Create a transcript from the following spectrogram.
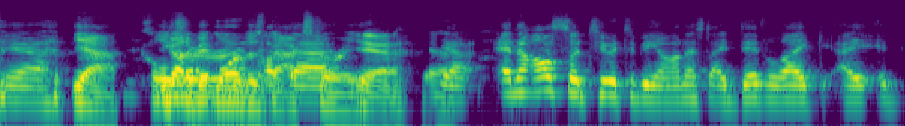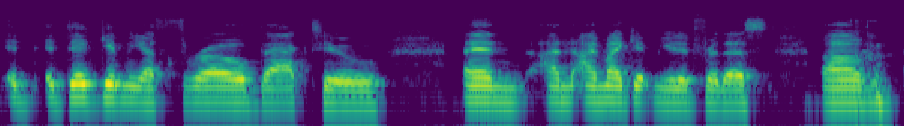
yeah. Yeah, you got a bit more of his backstory. yeah, Yeah. yeah and also too to be honest i did like i it, it, it did give me a throw back to and and i might get muted for this um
